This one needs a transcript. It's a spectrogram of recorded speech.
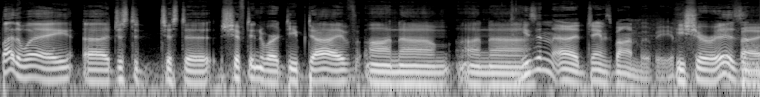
By the way, uh, just to just to shift into our deep dive on um, on uh, He's in a James Bond movie. He sure is, I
